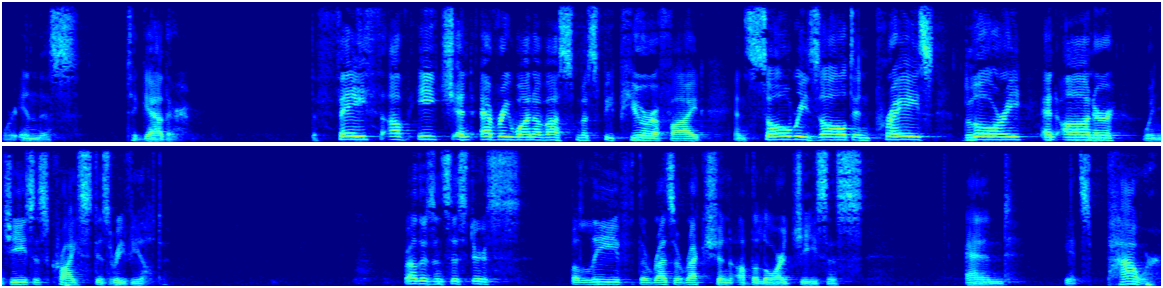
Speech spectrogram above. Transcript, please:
We're in this together. The faith of each and every one of us must be purified and so result in praise, glory, and honor when Jesus Christ is revealed. Brothers and sisters, believe the resurrection of the Lord Jesus and its power.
